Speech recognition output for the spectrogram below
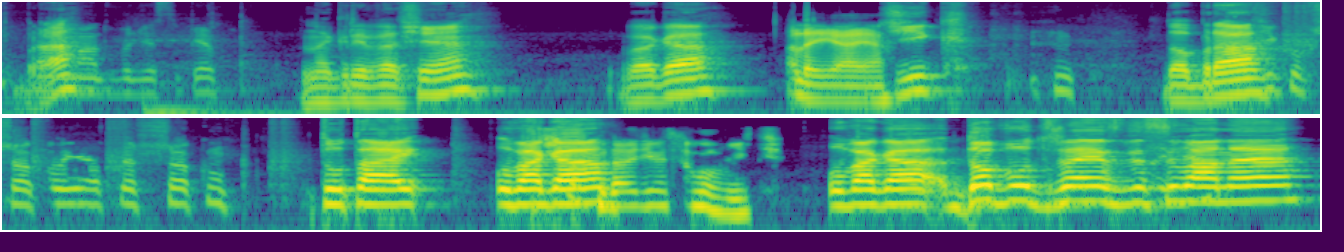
Dobra. Ma 21. Nagrywa się. Uwaga. Ale jaja. Dzik. Dobra. Dziku w szoku, ja też w szoku. Tutaj. Uwaga. Nawet nie wiem co mówić. Uwaga. Dowód, że jest wysyłane.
